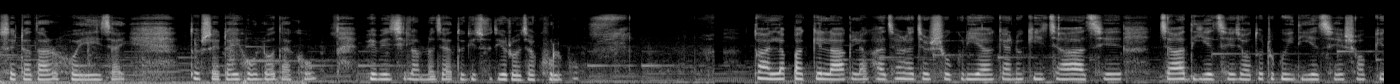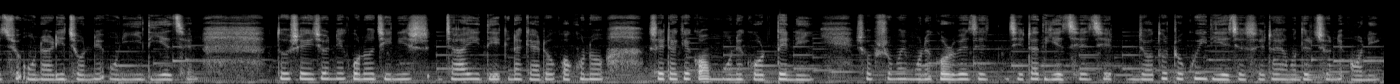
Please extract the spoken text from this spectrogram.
সেটা তার হয়েই যায়। তো সেটাই হলো, দেখো। ভেবেছিলাম না যে এত কিছু দিয়ে রোজা খুলবো। তো আল্লাহ পাককে লাখ লাখ, হাজার হাজার শুক্রিয়া। কেন কি যা আছে, যা দিয়েছে, যতটুকুই দিয়েছে সব কিছু ওনারই জন্যে উনিই দিয়েছেন। তো সেই জন্যে কোনো জিনিস যাই দিক না কেন, কখনো সেটাকে কম মনে করতে নেই। সবসময় মনে করবে যে, যেটা দিয়েছে, যে যতটুকুই দিয়েছে, সেটাই আমাদের জন্য অনেক।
